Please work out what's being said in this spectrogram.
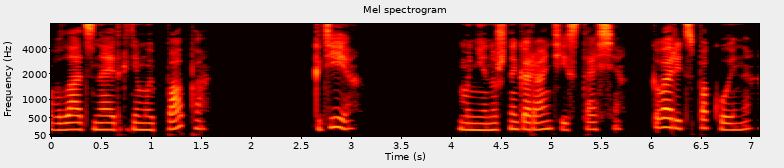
Влад знает, где мой папа? Где? Мне нужны гарантии, Стася. Говорит спокойно.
